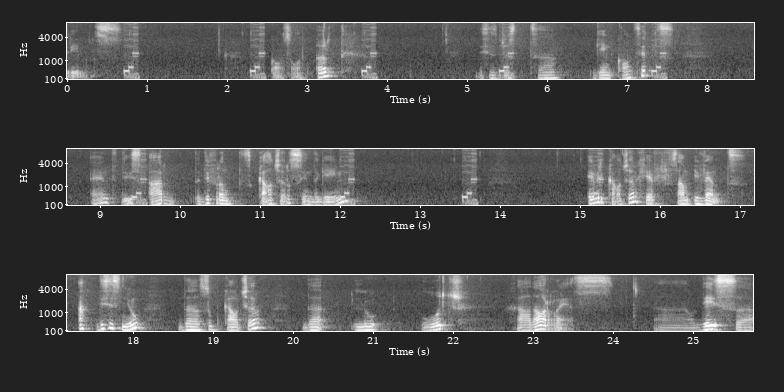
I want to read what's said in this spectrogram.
Nephilim, Dreamers. Console of Earth. This is just uh, game concepts and these are the different cultures in the game. Every culture have some event. Ah, this is new. The subculture, the luchadores. Uh, these uh,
